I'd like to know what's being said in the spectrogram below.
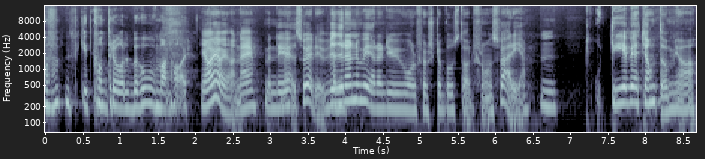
vilket kontrollbehov man har. Ja, ja, ja, nej, men det, så är det. Vi renoverade ju vår första bostad från Sverige. Och det vet jag inte om jag...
